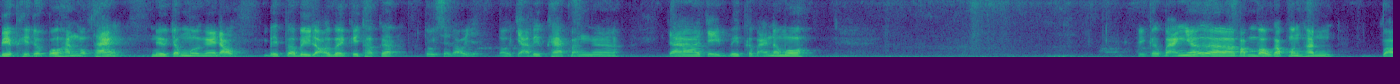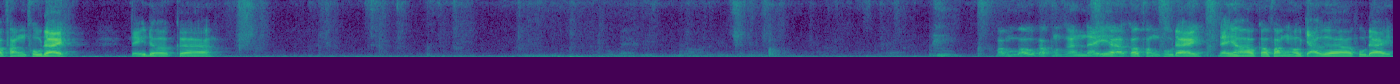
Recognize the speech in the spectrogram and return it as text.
Bếp thì được bảo hành một tháng nếu trong 10 ngày đầu bếp có bị lỗi về kỹ thuật á tôi sẽ đổi đổi trả bếp khác bằng à, giá trị bếp các bạn đã mua. Thì các bạn nhớ à, bấm vào góc màn hình vào phần phụ đề để được à, bấm vào góc màn hình để à, có phần phụ đề để có phần hỗ trợ phụ đề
